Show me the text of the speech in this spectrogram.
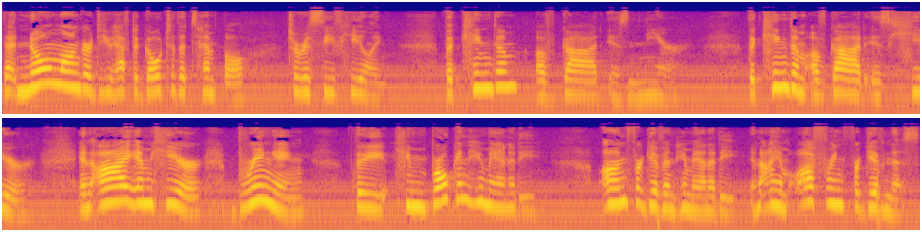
that no longer do you have to go to the temple to receive healing. The kingdom of God is near. The kingdom of God is here. And I am here bringing the hum- broken humanity, unforgiven humanity, and I am offering forgiveness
